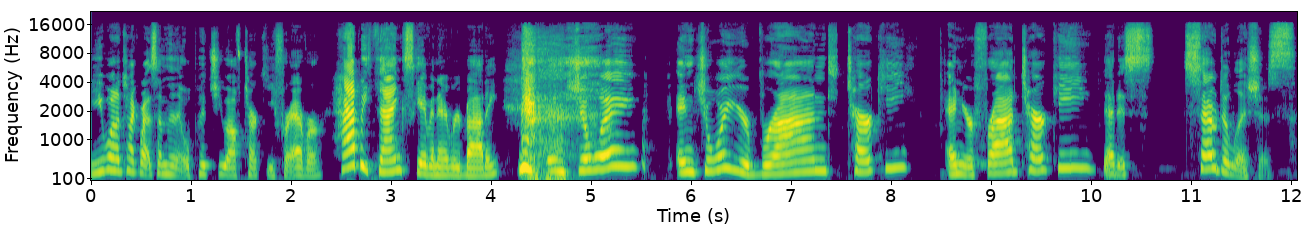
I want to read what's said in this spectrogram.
You want to talk about something that will put you off turkey forever? Happy Thanksgiving, everybody! enjoy, enjoy your brined turkey and your fried turkey. That is so delicious.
